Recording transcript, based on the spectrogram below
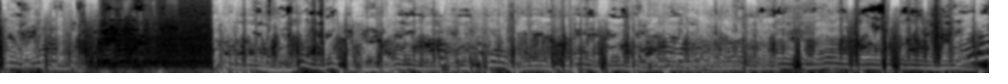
So have what's the difference? That's because they did it when they were young. You kind of, the body's still soft there. You know how the head is still kind of, you know, when you're a baby, you, you put them on the side, becomes egghead You know, well, you just a can't weird kind of accept that a, a man is there representing as a woman. A man can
